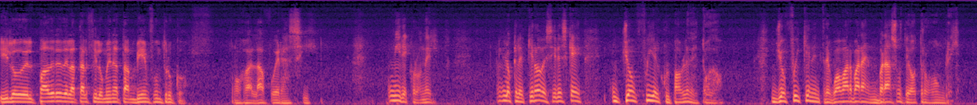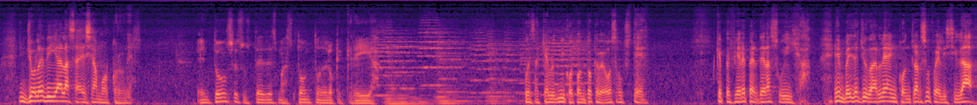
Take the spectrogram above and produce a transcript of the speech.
Y lo del padre de la tal Filomena también fue un truco. Ojalá fuera así. Mire, coronel, lo que le quiero decir es que yo fui el culpable de todo. Yo fui quien entregó a Bárbara en brazos de otro hombre. Yo le di alas a ese amor, coronel. Entonces usted es más tonto de lo que creía. Pues aquí el único tonto que veo es a usted, que prefiere perder a su hija en vez de ayudarle a encontrar su felicidad.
